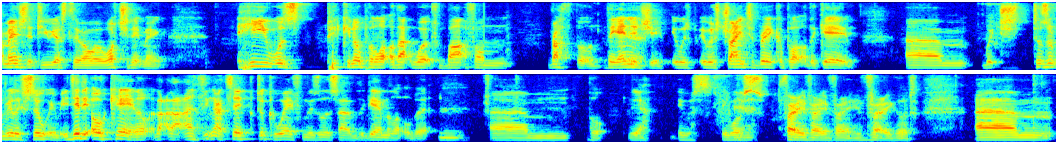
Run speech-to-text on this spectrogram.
I mentioned it to you yesterday while we were watching it, mate. He was picking up a lot of that work from Bart from Rathbone, the energy. It was it was trying to break up a lot of the game, um, which doesn't really suit him. He did it okay. That- that- I think that take, took away from his other side of the game a little bit. Um, but yeah, he was he was very very very very good. Um,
